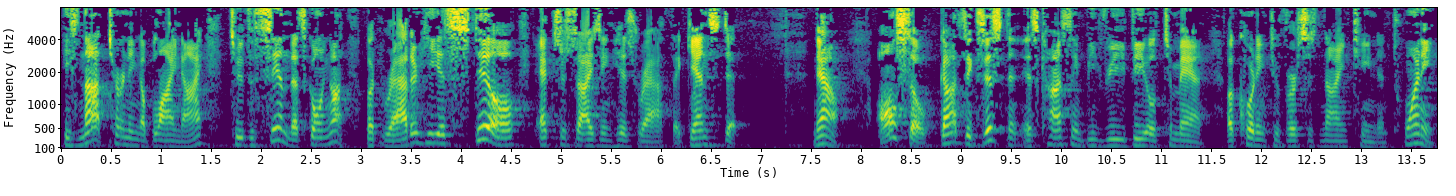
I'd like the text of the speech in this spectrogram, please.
He's not turning a blind eye to the sin that's going on, but rather he is still exercising his wrath against it. Now, also, God's existence is constantly being revealed to man, according to verses 19 and 20.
